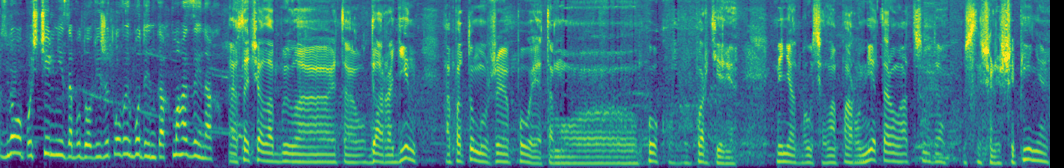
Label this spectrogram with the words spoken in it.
Знову по щільній забудові, житлових будинках, магазинах. А Сначала было это удар один, а потом уже по этому, по ку- квартире. Меня бросило на пару метров отсюда, услышали шипение.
